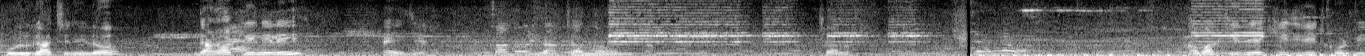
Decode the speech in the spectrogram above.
ফুল গাছ নিল। ডাকা কি নিলি? এই যে চন্দ্রমল্লিকা চলো। আবার কি দিয়ে কি ডিলিট করবি?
